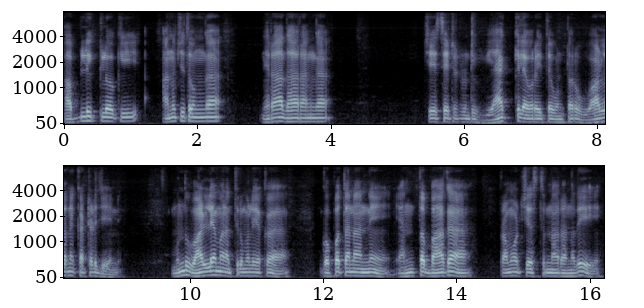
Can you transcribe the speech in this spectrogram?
పబ్లిక్లోకి అనుచితంగా నిరాధారంగా చేసేటటువంటి వ్యాఖ్యలు ఎవరైతే ఉంటారో వాళ్ళని కట్టడి చేయండి. ముందు వాళ్ళే మన తిరుమల యొక్క గొప్పతనాన్ని ఎంత బాగా ప్రమోట్ చేస్తున్నారు అన్నది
